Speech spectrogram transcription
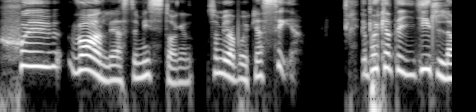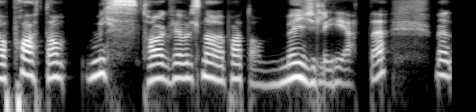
sju vanligaste misstagen som jag brukar se. Jag brukar inte gilla att prata om misstag, för jag vill snarare prata om möjligheter. Men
